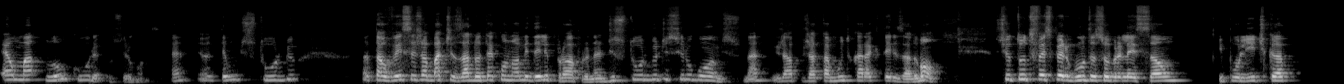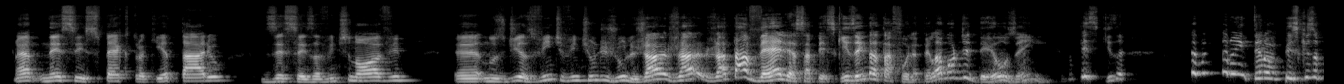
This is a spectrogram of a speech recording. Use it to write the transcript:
É uma loucura o Ciro Gomes. Né? Tem um distúrbio, talvez seja batizado até com o nome dele próprio, né? Distúrbio de Ciro Gomes, né? Já está muito caracterizado. Bom, o Instituto fez perguntas sobre eleição e política né? nesse espectro aqui etário, 16 a 29. É, nos dias 20 e 21 de julho. Já já já tá velha essa pesquisa, ainda tá folha. Pelo amor de Deus, hein? Pesquisa eu não entendo. A pesquisa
